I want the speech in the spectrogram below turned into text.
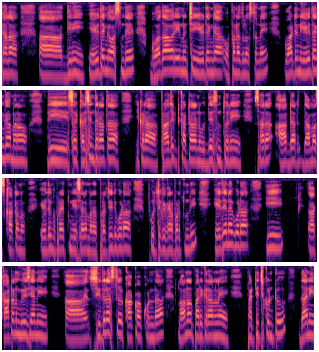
చాలా దీని ఏ విధంగా వస్తుంది? గోదావరి నుంచి ఏ విధంగా ఉపనదులు వస్తున్నాయి? వాటిని ఏ విధంగా మనం ఈ కలిసిన తర్వాత ఇక్కడ ప్రాజెక్ట్ కట్టాలనే ఉద్దేశంతో సార్ ఆర్డర్ థామస్ కాటన్ ఏ విధంగా ప్రయత్నం చేశారో మన ప్రతిదీ కూడా పూర్తిగా కనపడుతుంది. ఏదైనా కూడా ఈ కాటన్ మ్యూజియాన్ని ఆ, శిథిలస్తూ కాకోకుండా లోన పరికరాలని పట్టించుకుంటూ దాని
